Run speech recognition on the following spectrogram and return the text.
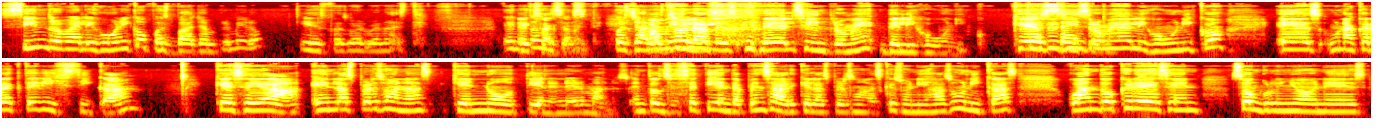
síndrome del hijo único? Pues vayan primero y después vuelven a este. Entonces, Exactamente. Pues ya Vamos a hablarles del síndrome del hijo único. ¿Qué, ¿Qué es el eso? síndrome del hijo único? Es una característica que se da en las personas que no tienen hermanos. Entonces se tiende a pensar que las personas que son hijas únicas, cuando crecen, son gruñones,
